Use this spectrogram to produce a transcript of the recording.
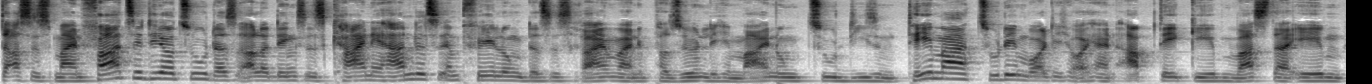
das ist mein Fazit hierzu. Das allerdings ist keine Handelsempfehlung. Das ist rein meine persönliche Meinung zu diesem Thema. Zudem wollte ich euch ein Update geben, was da eben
